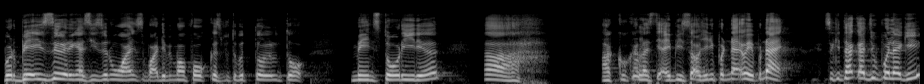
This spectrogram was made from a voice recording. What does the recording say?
berbeza dengan season 1 sebab dia memang fokus betul-betul untuk main story dia. Ah, aku kalau setiap episod macam ni penat weh, penat. So kita akan jumpa lagi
